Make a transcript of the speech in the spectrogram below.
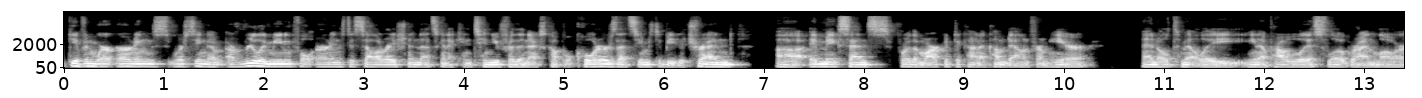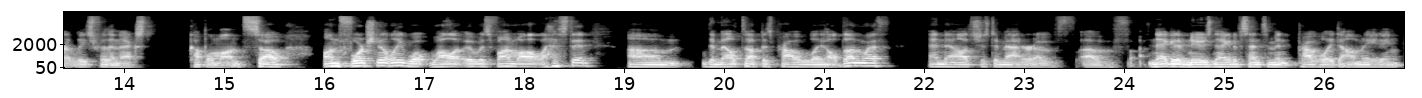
Given where earnings, we're seeing a, a really meaningful earnings deceleration, and that's going to continue for the next couple quarters. That seems to be the trend. Uh, it makes sense for the market to kind of come down from here and ultimately, you know, probably a slow grind lower, at least for the next couple months. So unfortunately, while it was fun while it lasted, um, the melt up is probably all done with. And now it's just a matter of of negative news, negative sentiment probably dominating,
